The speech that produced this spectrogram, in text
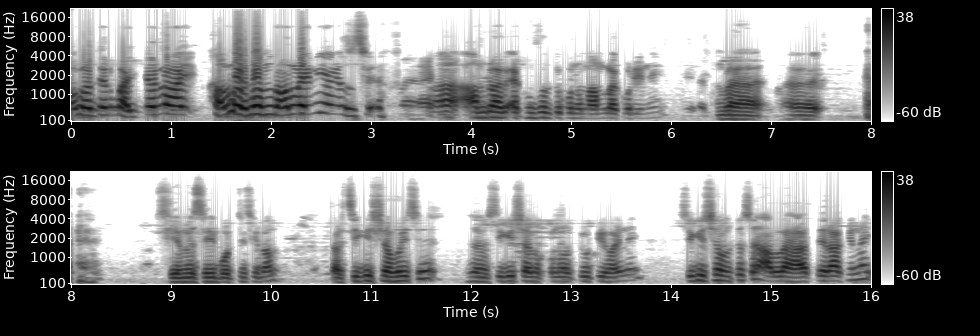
আমাদের ভাগ্য নয় আল্লাহর বন্ধ আল্লাহ নিয়ে গেছে। আমরা এখন পর্যন্ত কোনো মামলা করিনি। আমরা সিএমএসে ভর্তি ছিলাম। তার চিকিৎসা হয়েছে। আহ, চিকিৎসা কোনো ত্রুটি হয়নি। চিকিৎসা হতেছে আল্লাহ হাতে রাখে নাই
